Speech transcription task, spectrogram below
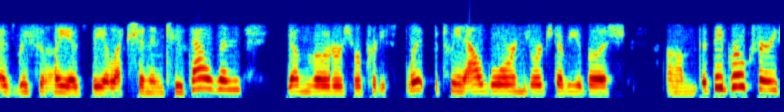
as recently as the election in 2000, young voters were pretty split between Al Gore and George W. Bush. Um, that they broke very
